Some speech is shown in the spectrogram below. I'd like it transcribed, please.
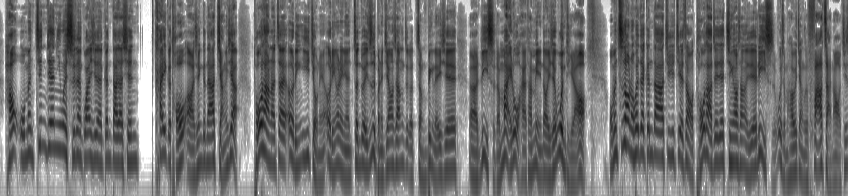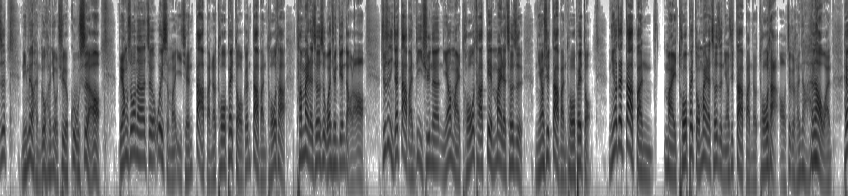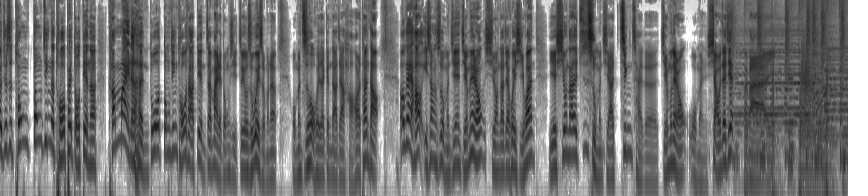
好，我们今天因为时间的关系呢，跟大家先开一个头啊，先跟大家讲一下托塔呢在二零一九年、二零二零年针对日本的经销商这个整病的一些呃历史的脉络，还有它面临到一些问题了啊。我们之后呢会再跟大家继续介绍头塔这些经销商的一些历史，为什么它会这样子发展哦？其实里面有很多很有趣的故事啊哦。比方说呢，这个为什么以前大阪的 Toyota 跟大阪 Toyota 它卖的车是完全颠倒了啊、哦？就是你在大阪地区呢，你要买 Toyota 店卖的车子，你要去大阪 Toyota；你要在大阪买 Toyota 卖的车子，你要去大阪的 Toyota 哦，这个很很好玩。还有就是东东京的 Toyota 店呢，它卖了很多东京 Toyota 店在卖的东西，这又是为什么呢？我们之后会再跟大家好好的探讨。OK，好，以上是我们今天节目内容，希望大家会喜欢，也希望大家支持我们其他精彩的节目内容。我们下回再见，拜拜。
